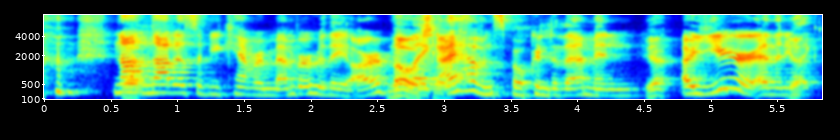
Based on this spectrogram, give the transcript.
not Well- not as if you can't remember who they are but No, like, like- i haven't spoken to them in Yeah. a year and then you're Yeah. like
